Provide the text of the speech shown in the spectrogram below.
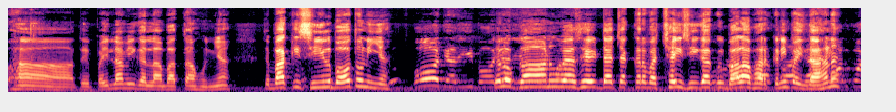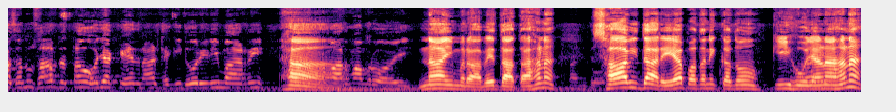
ਹੋ ਤੇ ਪਹਿਲਾਂ ਵੀ ਗੱਲਾਂ ਬਾਤਾਂ ਹੋਈਆਂ ਤੇ ਬਾਕੀ ਸੀਲ ਬਹੁਤ ਹੋਣੀ ਆ। ਬਹੁਤ ਜ਼ਿਆਦਾ ਜੀ ਬਹੁਤ ਚਲੋ ਗਾਂ ਨੂੰ ਵੈਸੇ ਏਡਾ ਚੱਕਰ ਵੱਛਾ ਹੀ ਸੀਗਾ ਕੋਈ ਬਾਹਲਾ ਫ਼ਰਕ ਨਹੀਂ ਪੈਂਦਾ ਹਨਾ? ਬਹੁਤ ਕੁਛ ਸਾਨੂੰ ਸਾਹਬ ਦਿੱਤਾ ਉਹ ਜਿਹਾ ਕਿਸੇ ਦੇ ਨਾਲ ਠੱਗੀ ਠੋਰੀ ਨਹੀਂ ਮਾਰਨੀ ਹਾਂ। ਪਰਮਾਤਮਾ ਮਰਵਾਵੇ ਹੀ ਨਾ ਹੀ ਮਰਾਵੇ ਦਾਤਾ ਹਨਾ? ਸਾਹ ਵੀ ਧਾਰੇ ਆ ਪਤਾ ਨਹੀਂ ਕਦੋਂ ਕੀ ਹੋ ਜਾਣਾ ਹਨਾ?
